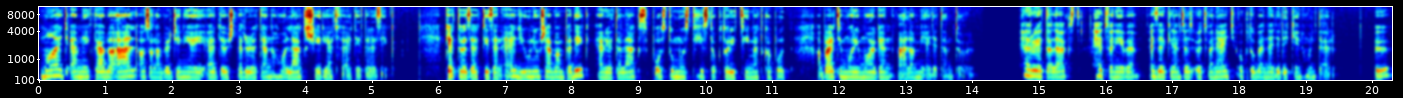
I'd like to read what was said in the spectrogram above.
Ma egy emléktábla áll azon a virginiai erdős területen, ahol Lux sírját feltételezik. 2011. júniusában pedig Henrietta Lux posztumusz doktori címet kapott a Baltimore Morgan állami egyetemtől. Henrietta Lux 70 éve, 1951. október 4-én hunyt el. Ő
